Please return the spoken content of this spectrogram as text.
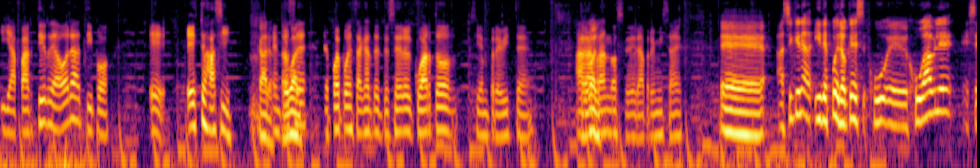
y a partir de ahora, tipo, eh, esto es así. Claro. Entonces, después pueden sacarte el tercero, el cuarto, siempre, viste, agarrándose de la premisa esta. Eh, así que nada, y después lo que es eh, jugable es,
